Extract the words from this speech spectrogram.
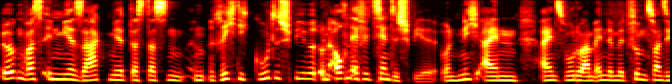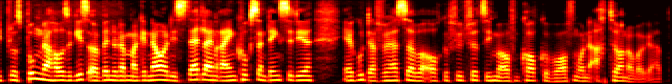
irgendwas in mir sagt mir, dass das ein, ein, richtig gutes Spiel wird und auch ein effizientes Spiel und nicht ein eins, wo du am Ende mit 25 plus Punkten nach Hause gehst, aber wenn du dann mal genauer in die Statline reinguckst, dann denkst du dir, ja gut, dafür hast du aber auch gefühlt 40 Mal auf den Korb geworfen und acht Turnover gehabt.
